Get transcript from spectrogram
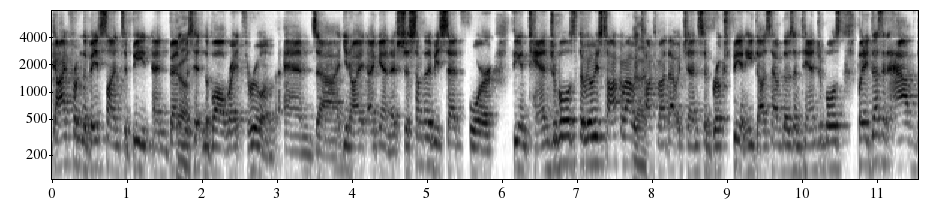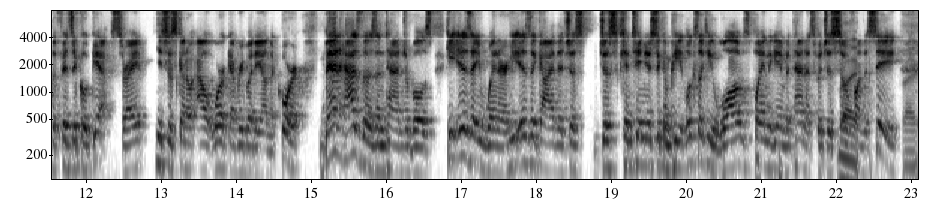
guy from the baseline to beat, and Ben yeah. was hitting the ball right through him. And uh, you know, I, again, it's just something to be said for the intangibles that we always talk about. Right. We talked about that with Jenson Brooksby, and he does have those intangibles, but he doesn't have the physical gifts. Right? He's just going to outwork everybody on the court. Ben has those intangibles. He is a winner. He is a guy that just just continues to compete. Looks like he loves playing the game of tennis, which is so right. fun to see. Right.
